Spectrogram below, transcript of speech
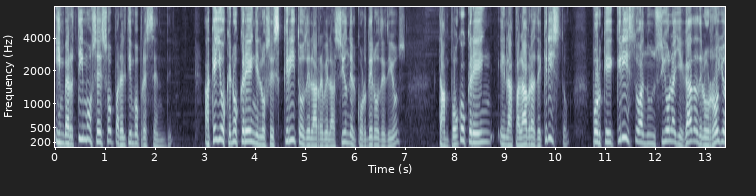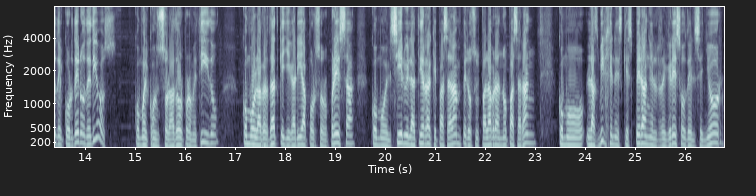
Invertimos eso para el tiempo presente. Aquellos que no creen en los escritos de la revelación del Cordero de Dios, tampoco creen en las palabras de Cristo, porque Cristo anunció la llegada de los rollos del Cordero de Dios, como el consolador prometido, como la verdad que llegaría por sorpresa, como el cielo y la tierra que pasarán, pero sus palabras no pasarán, como las vírgenes que esperan el regreso del Señor.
